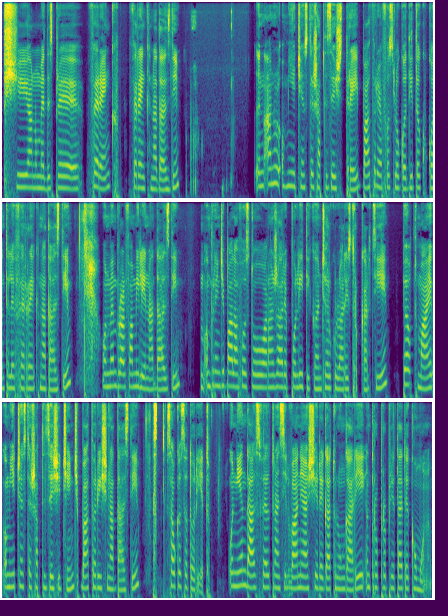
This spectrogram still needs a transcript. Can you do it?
și anume despre Ferenc, Ferenc Nadazdi, în anul 1573, Bathory a fost logodită cu contele Ferrec Nadazdi, un membru al familiei Nadazdi. În principal a fost o aranjare politică în cercul aristocrației. Pe 8 mai 1575, Bathory și Nadazdi s-au căsătorit unind astfel Transilvania și regatul Ungariei într-o proprietate comună.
